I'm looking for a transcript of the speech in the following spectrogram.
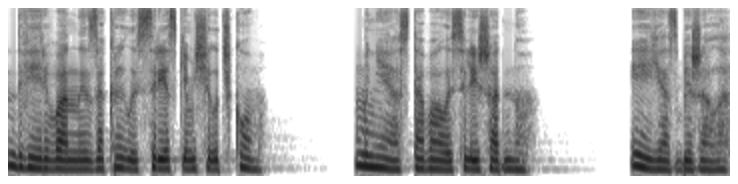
Дверь ванной закрылась с резким щелчком. Мне оставалось лишь одно. И я сбежала.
